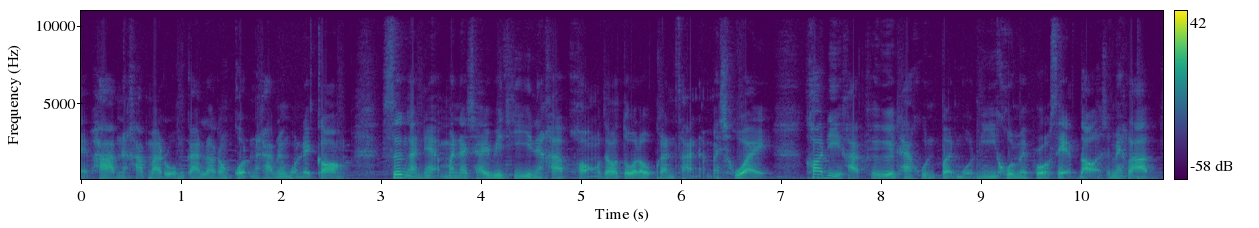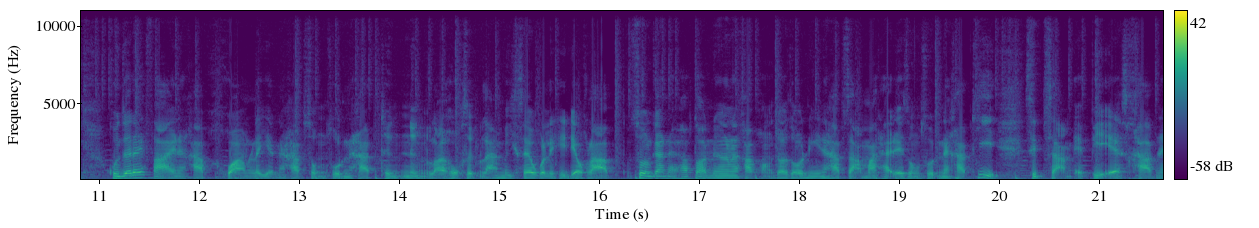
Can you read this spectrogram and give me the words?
ลาย ๆ ภาพนะครับมารวมกันเราต้องกดนะครับในโหมดในกล้อง ซึ่งอันเนี้ยมันจะใช้วิธีนะครับของเจ้าตัวระบบกันสั่นมาช่วย ข้อดีครับคือถ้าคุณเปิดโหมดนี้คุณไป process ต่อใช่ไหมครับ คุณจะได้ไฟล์นะครับความละเอียดนะครับสูงสุดนะครับถึง 160 ล้านพิกเซลกันเลยทีเดียวครับ ส่วนการถ่ายภาพต่อเนื่องนะครับของจ้าตัวนี้นะครับสามารถถ่ายได้สูงสุดนะครับที่ 13 fps ครับใน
